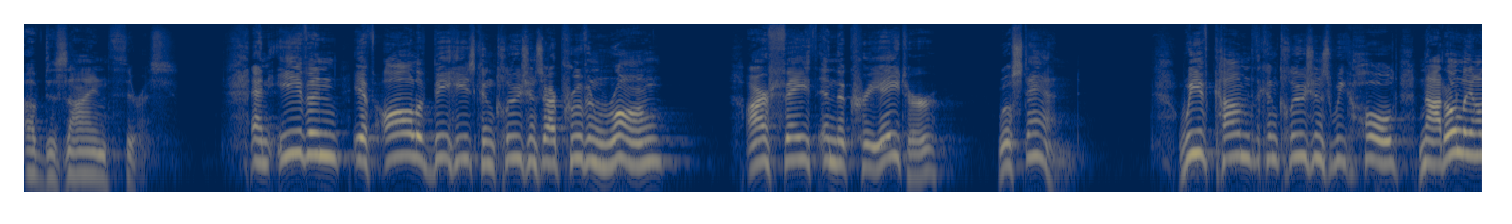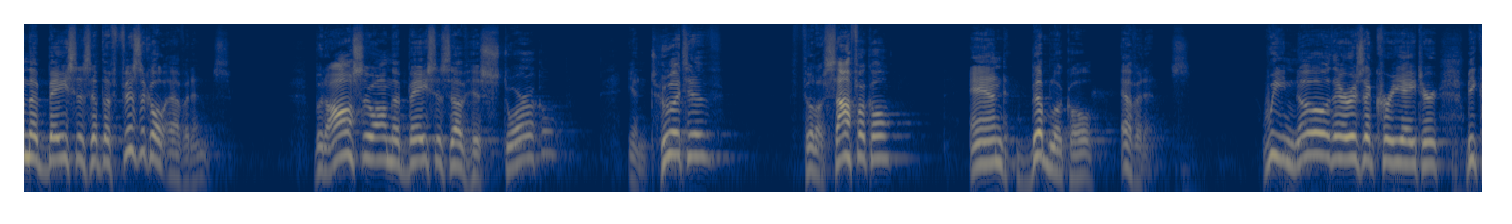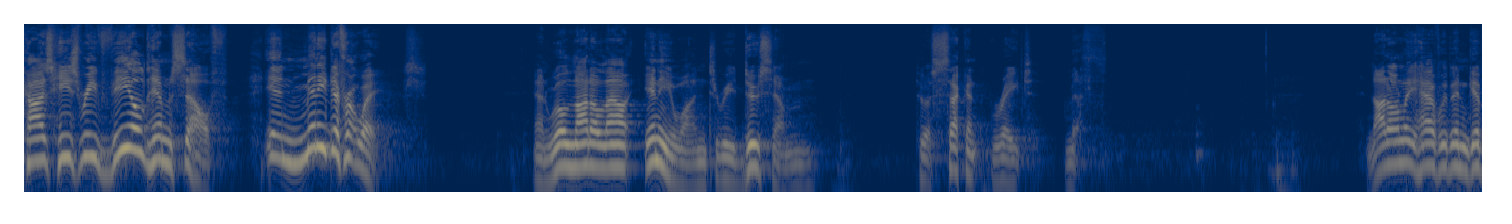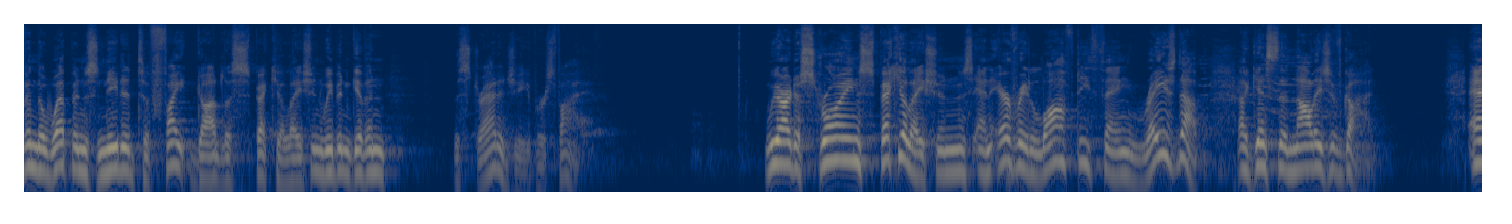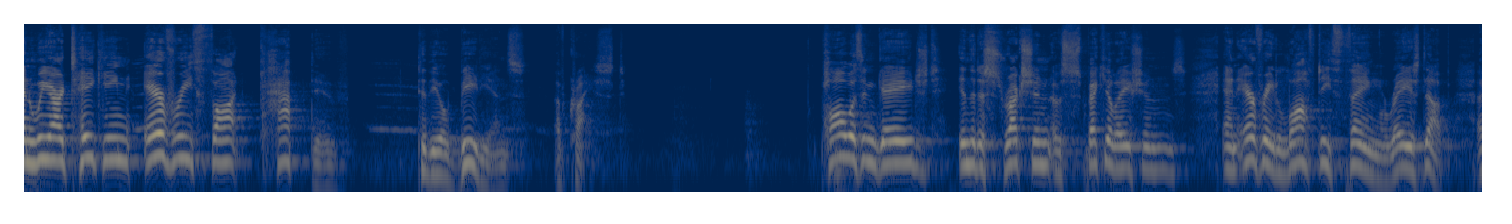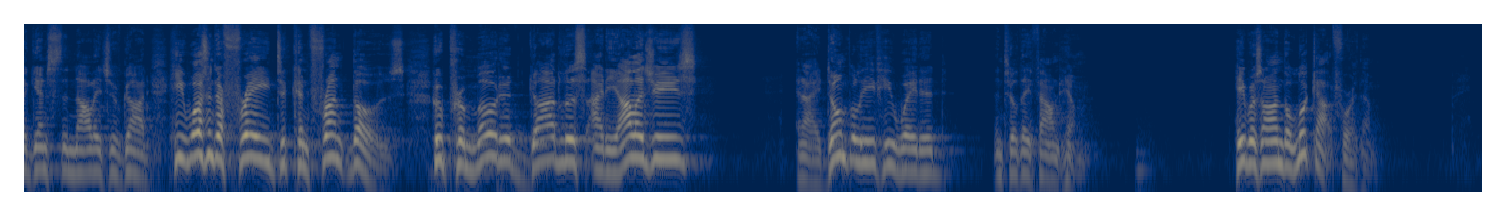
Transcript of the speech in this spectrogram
of design theorists. And even if all of Behe's conclusions are proven wrong, our faith in the Creator will stand. We've come to the conclusions we hold not only on the basis of the physical evidence, but also on the basis of historical, intuitive, philosophical, and biblical evidence. We know there is a creator because he's revealed himself in many different ways and will not allow anyone to reduce him to a second rate myth. Not only have we been given the weapons needed to fight godless speculation, we've been given the strategy, verse 5. We are destroying speculations and every lofty thing raised up against the knowledge of God. And we are taking every thought captive to the obedience of Christ. Paul was engaged in the destruction of speculations and every lofty thing raised up against the knowledge of God. He wasn't afraid to confront those who promoted godless ideologies and I don't believe he waited until they found him. He was on the lookout for them,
